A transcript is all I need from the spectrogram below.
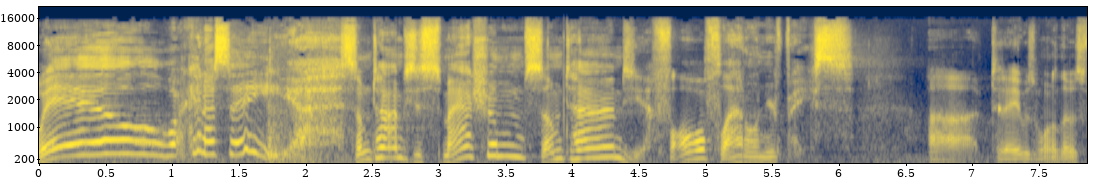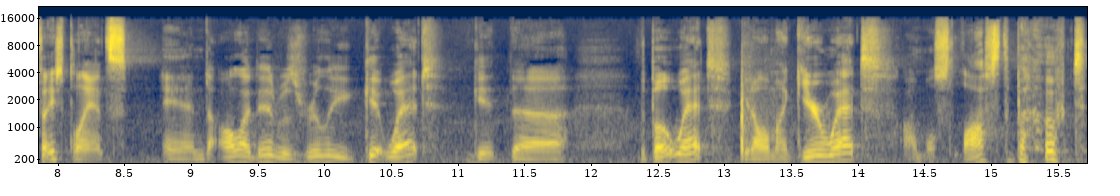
Well, what can I say? Sometimes you smash them, sometimes you fall flat on your face. Uh, today was one of those face plants, and all I did was really get wet, get the boat wet, get all my gear wet, almost lost the boat.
